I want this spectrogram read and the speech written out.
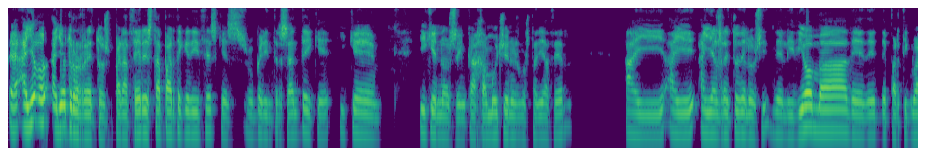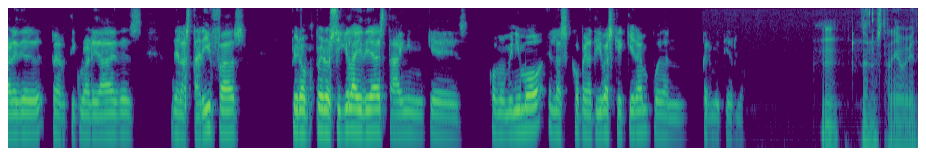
Eh, hay, hay, otros retos para hacer esta parte que dices que es súper interesante y que, y, que, y que nos encaja mucho y nos gustaría hacer, hay, hay, hay el reto de los, del idioma, de, de, de, particularidades, particularidades de las tarifas, pero, pero sí que la idea está en que, como mínimo, en las cooperativas que quieran puedan permitirlo. Mm, no, no, estaría muy bien.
